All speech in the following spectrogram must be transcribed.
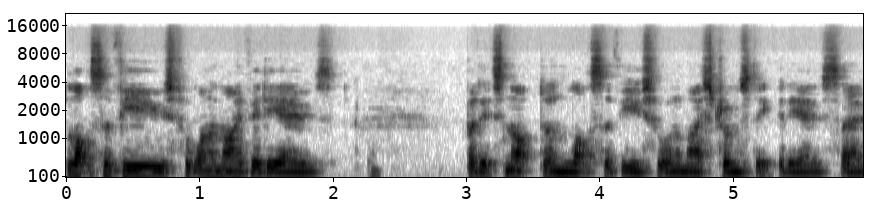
lots of views for one of my videos, but it's not done lots of views for one of my Strumstick videos. So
